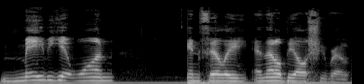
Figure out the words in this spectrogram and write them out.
maybe get one in Philly, and that'll be all she wrote.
